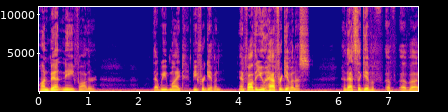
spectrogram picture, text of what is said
on bent knee, Father, that we might be forgiven. And Father, you have forgiven us. And that's the gift of, of, of uh,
